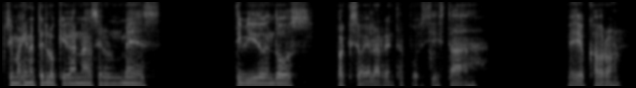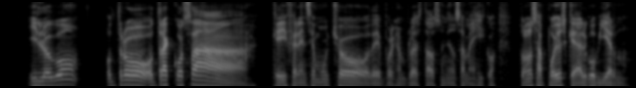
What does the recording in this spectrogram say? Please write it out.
pues imagínate lo que ganas en un mes dividido en dos para que se vaya la renta, pues sí está medio cabrón. Y luego, otro, otra cosa que diferencia mucho de, por ejemplo, de Estados Unidos a México, son los apoyos que da el gobierno.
